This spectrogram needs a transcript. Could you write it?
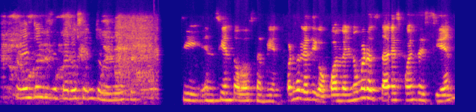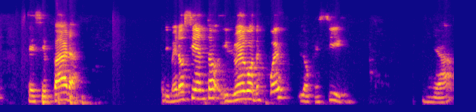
Ah, Entonces separó 190. Sí, en 102 también. Por eso les digo, cuando el número está después de 100, se separa. Primero 100 y luego después lo que sigue. ¿Ya?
